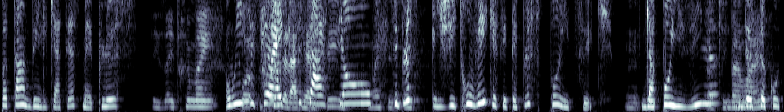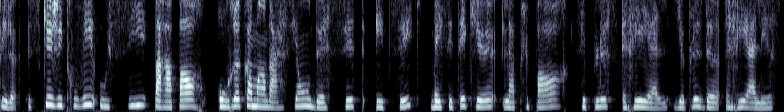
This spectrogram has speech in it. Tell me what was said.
pas tant de délicatesse, mais plus Des êtres humains. oui c'est ça, excitation. Ouais, c'est plus, j'ai trouvé que c'était plus poétique. Mm. De la poésie, là. Ben de ouais. ce côté-là. Ce que j'ai trouvé aussi par rapport aux recommandations de sites éthiques, ben c'était que la plupart, c'est plus réel. Il y a plus de réalisme.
